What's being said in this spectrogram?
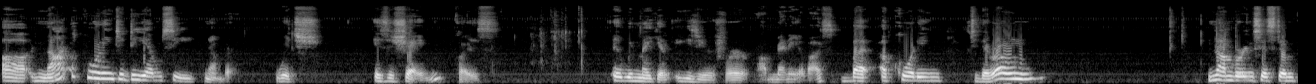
uh, not according to DMC number, which is a shame because it would make it easier for uh, many of us, but according to their own numbering system,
